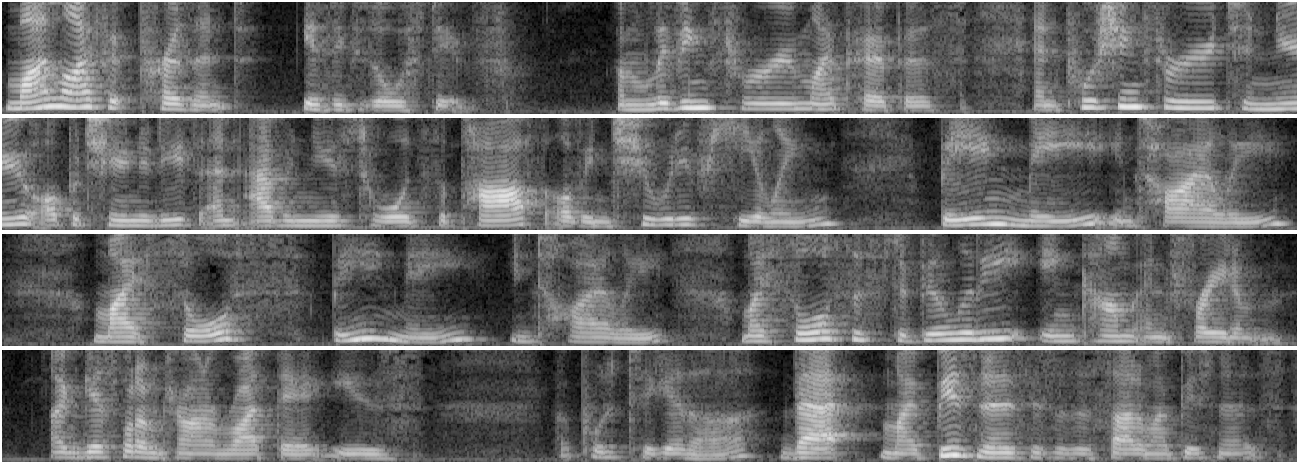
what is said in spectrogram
My life at present is exhaustive. I'm living through my purpose and pushing through to new opportunities and avenues towards the path of intuitive healing, being me entirely, my source being me entirely, my source of stability, income, and freedom. I guess what I'm trying to write there is, if I put it together, that my business, this was the start of my business,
